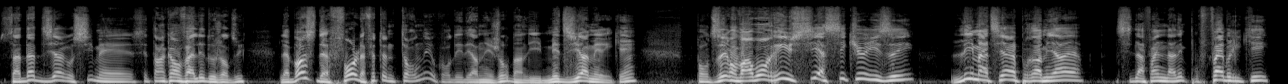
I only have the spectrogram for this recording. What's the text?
ça date d'hier aussi, mais c'est encore valide aujourd'hui. Le boss de Ford a fait une tournée au cours des derniers jours dans les médias américains pour dire on va avoir réussi à sécuriser les matières premières d'ici la fin de l'année pour fabriquer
